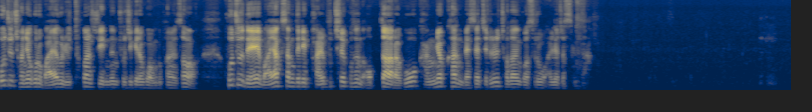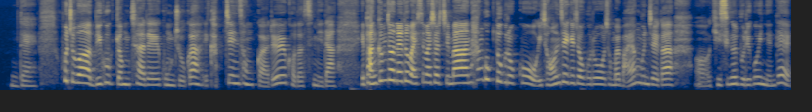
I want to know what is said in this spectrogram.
호주 전역으로 마약을 유통할 수 있는 조직이라고 언급하면서 호주 내에 마약상들이 발붙일 곳은 없다라고 강력한 메시지를 전한 것으로 알려졌습니다. 네. 호주와 미국 경찰의 공조가 값진 성과를 거뒀습니다. 방금 전에도 말씀하셨지만 한국도 그렇고 전 세계적으로 정말 마약 문제가 어, 기승을 부리고 있는데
